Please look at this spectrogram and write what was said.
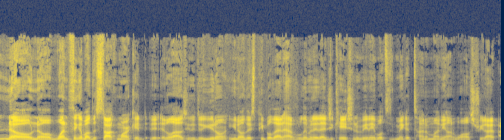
No, no. One thing about the stock market it, it allows you to do, you don't, you know, there's people that have limited education and being able to make a ton of money on Wall Street. I, I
